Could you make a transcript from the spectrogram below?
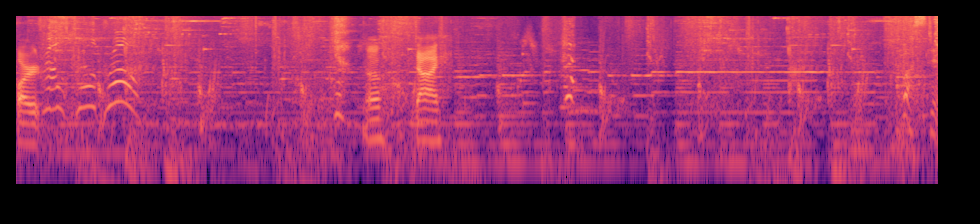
Fart. Oh, die. Busted.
